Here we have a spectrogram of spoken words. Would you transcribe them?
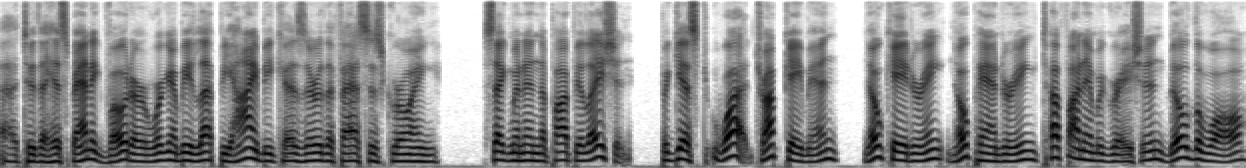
uh, to the Hispanic voter. We're going to be left behind because they're the fastest growing segment in the population. But guess what? Trump came in, no catering, no pandering, tough on immigration, build the wall.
